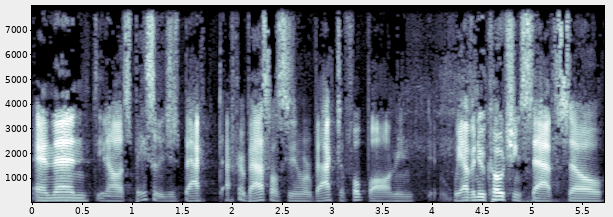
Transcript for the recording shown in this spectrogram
And then, you know, it's basically just back after basketball season, we're back to football. I mean, we have a new coaching staff, so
